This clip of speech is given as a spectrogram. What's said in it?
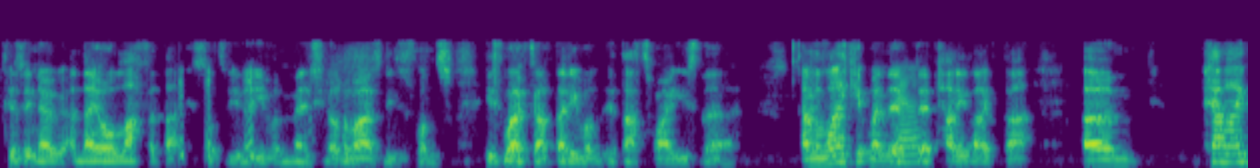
because you know, and they all laugh at that because sort of, you know, he wouldn't mention otherwise, and he just wants, he's worked out that he wants, that's why he's there. And I like it when they're, Yeah. they're pally like that. Um, can I,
